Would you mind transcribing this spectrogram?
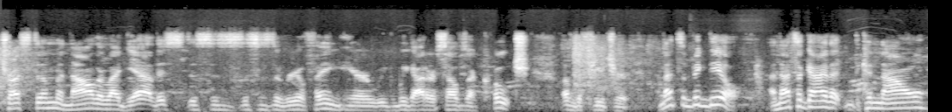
trust him and now they're like yeah this this is this is the real thing here. We, we got ourselves our coach of the future. And that's a big deal. And that's a guy that can now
